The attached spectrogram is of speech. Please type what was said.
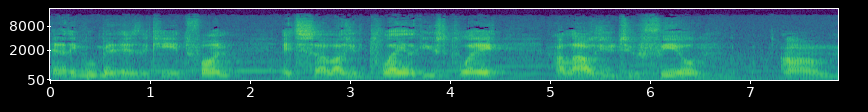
And I think movement is the key. It's fun. It uh, allows you to play like you used to play. Allows you to feel um,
